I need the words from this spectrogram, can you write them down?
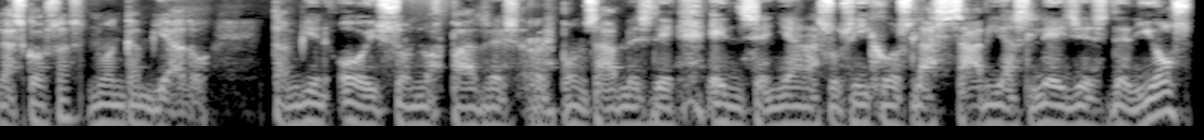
Las cosas no han cambiado. También hoy son los padres responsables de enseñar a sus hijos las sabias leyes de Dios,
